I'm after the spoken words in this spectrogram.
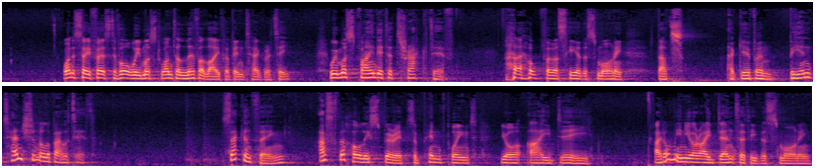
I want to say, first of all, we must want to live a life of integrity. We must find it attractive. I hope for us here this morning that's a given. Be intentional about it. Second thing, ask the Holy Spirit to pinpoint your ID. I don't mean your identity this morning,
